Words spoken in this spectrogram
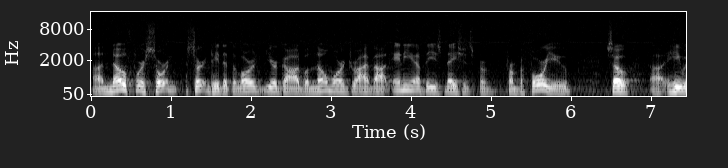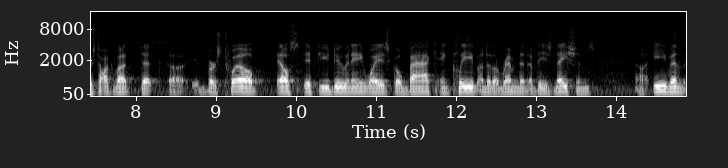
uh, Know for certain, certainty that the Lord your God will no more drive out any of these nations from, from before you. So he was talking about that verse 12, else if you do in any ways go back and cleave unto the remnant of these nations, uh, even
